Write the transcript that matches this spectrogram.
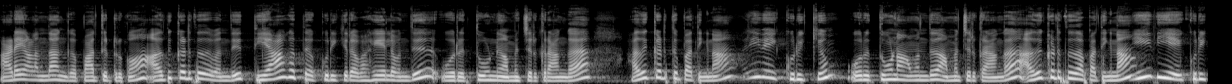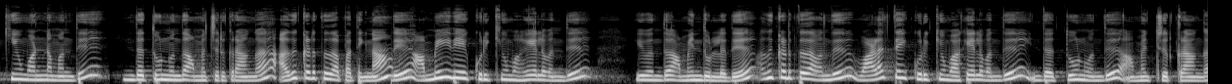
அடையாளம் தான் அங்கே பார்த்துட்ருக்கோம் அதுக்கடுத்தது வந்து தியாகத்தை குறிக்கிற வகையில் வந்து ஒரு தூண் அமைச்சிருக்கிறாங்க. அதுக்கடுத்து பார்த்திங்கன்னா அறிவை குறிக்கும் ஒரு தூணாக வந்து அமைச்சிருக்கிறாங்க. அதுக்கடுத்ததாக பார்த்திங்கன்னா நீதியை குறிக்கும் வண்ணம் வந்து இந்த தூண் வந்து அமைச்சிருக்கிறாங்க. அதுக்கடுத்ததாக பார்த்திங்கன்னா இது அமைதியை குறிக்கும் வகையில் வந்து இது வந்து அமைந்துள்ளது. அதுக்கடுத்ததாக வந்து வளத்தை குறிக்கும் வகையில் வந்து இந்த தூண் வந்து அமைச்சிருக்கிறாங்க.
